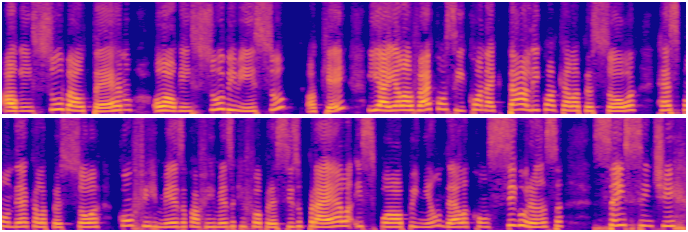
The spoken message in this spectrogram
alguém subalterno ou alguém submisso, ok? E aí ela vai conseguir conectar ali com aquela pessoa, responder aquela pessoa com firmeza, com a firmeza que for preciso, para ela expor a opinião dela com segurança, sem se sentir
